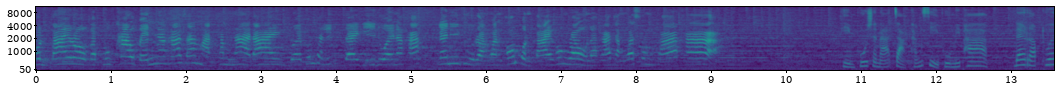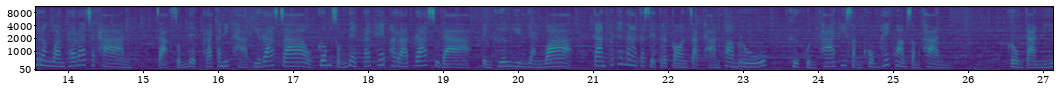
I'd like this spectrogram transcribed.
คนใต้เรากับลูกข้าวเป็นนะคะ สามารถทำหน้าได้โดยผลผลิตได้ดีด้วยนะคะ และนี่คือรางวัลของคนใต้ของเรานะคะจังหวัดสงขลาค่ะ ทีมผู้ชนะจากทั้ง 4 ภูมิภาค ได้รับถ้วยรางวัลพระราชทาน จากสมเด็จพระกนิษฐาธิราชเจ้ากรมสมเด็จพระเทพรัตนราชสุดา เป็นเครื่องยืนยันว่า การพัฒนาเกษตรกรจากฐานความรู้ คือคุณค่าที่สังคมให้ความสำคัญ โครงการนี้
